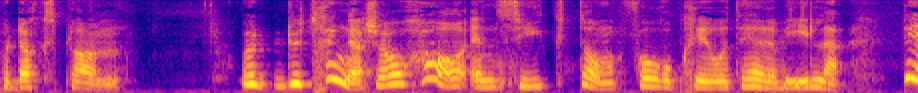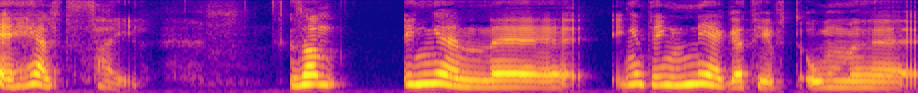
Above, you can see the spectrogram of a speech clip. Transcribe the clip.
på dagsplanen. Og du trenger ikke å ha en sykdom for å prioritere hvile. Det er helt feil. Sånn, ingen, eh, ingenting negativt om, eh,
